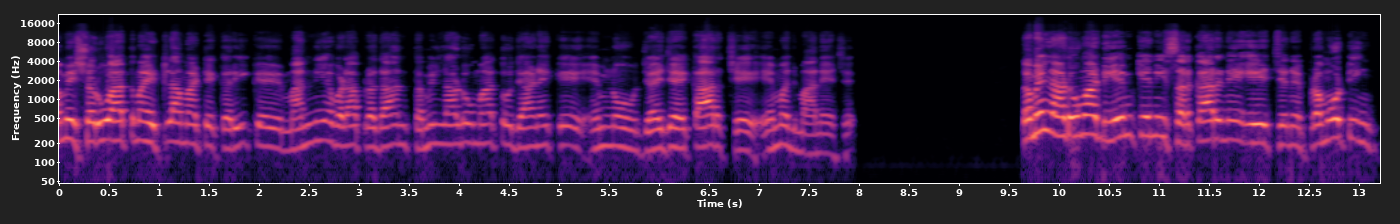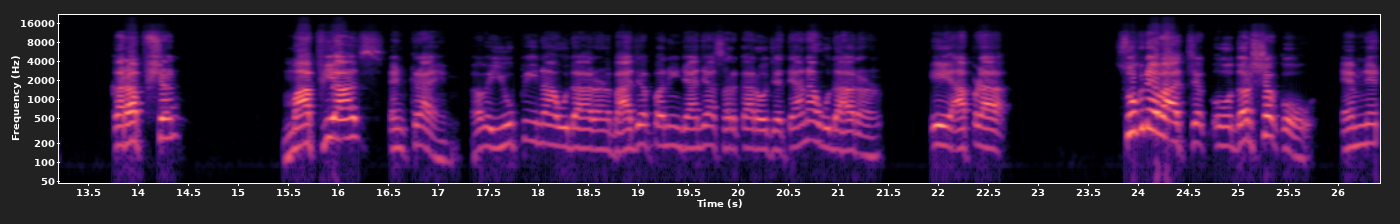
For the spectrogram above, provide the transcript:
અમે શરૂઆતમાં એટલા માટે કરી કે માનનીય વડાપ્રધાન તમિલનાડુમાં તો જાણે કે એમનો જય જયકાર છે, એમ જ માને છે. તમિલનાડુમાં ડીએમકે ની સરકારને એ છે ને promoting corruption, mafias and crime. હવે યુપીના ઉદાહરણ, ભાજપની જ્યાં જ્યાં સરકારો છે ત્યાંના ઉદાહરણ એ આપણા સુજ્ઞવાચકો દર્શકો એમને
